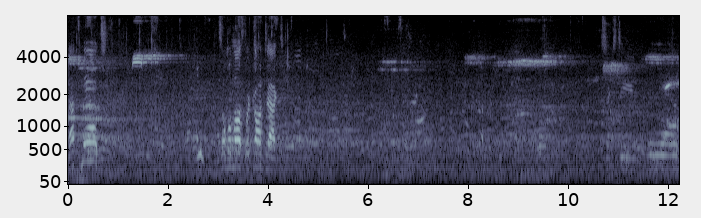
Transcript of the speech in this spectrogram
That's match. Someone lost their contact. Four.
